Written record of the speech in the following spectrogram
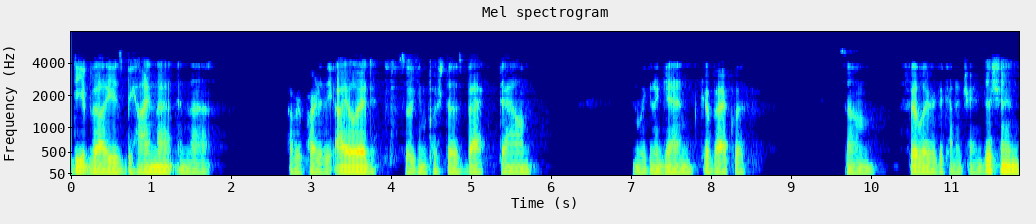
deep values behind that in the upper part of the eyelid, so we can push those back down. And we can again go back with some filler to kind of transition.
